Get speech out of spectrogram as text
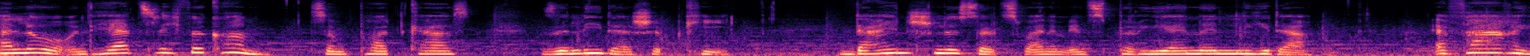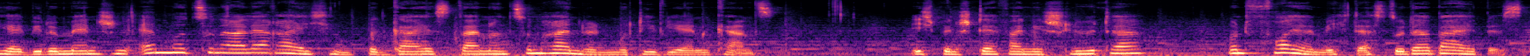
Hallo und herzlich willkommen zum Podcast The Leadership Key. Dein Schlüssel zu einem inspirierenden Leader. Erfahre hier, wie du Menschen emotional erreichen, begeistern und zum Handeln motivieren kannst. Ich bin Stefanie Schlüter und freue mich, dass du dabei bist.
